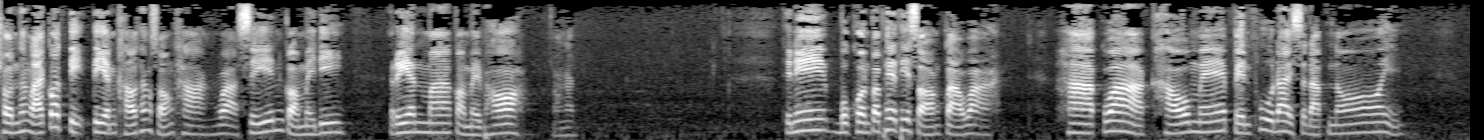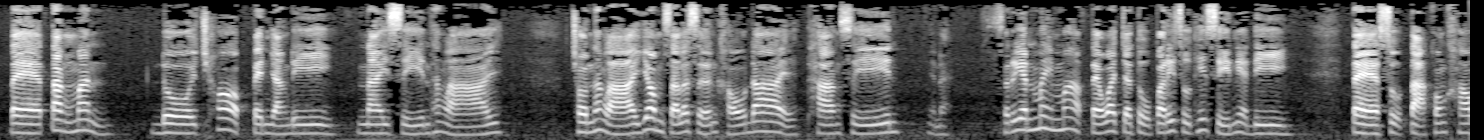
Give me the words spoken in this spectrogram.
ชนทั้งหลายก็ติเตียนเขาทั้งสองทางว่าศีลก็ไม่ดี เรียนมาก็ไม่พอทีนี้บุคคลประเภทที่สองกล่าวว่า หากว่าเขาแม้เป็นผู้ได้สดับน้อย แต่ตั้งมั่นโดยชอบเป็นอย่างดีในศีลทั้งหลาย ชนทั้งหลายย่อมสารเสริญเขาได้ทางศีลเนี่ยนะ เรียนไม่มากแต่ว่าจตุปริสุทธิศีลเนี่ยดี แต่สุตะของเขา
